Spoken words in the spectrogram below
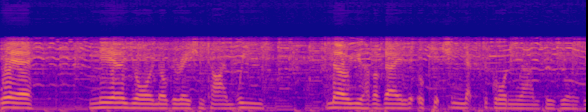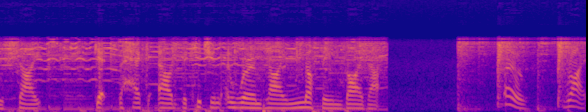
we're near your inauguration time. We know you have a very little kitchen next to Gordon Ramsay's. Yours is shite. Get the heck out of the kitchen, and we're implying nothing by that. Oh, right.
